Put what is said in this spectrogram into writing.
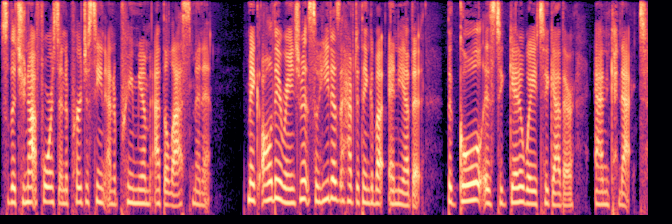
so that you're not forced into purchasing at a premium at the last minute. Make all the arrangements so he doesn't have to think about any of it. The goal is to get away together and connect.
